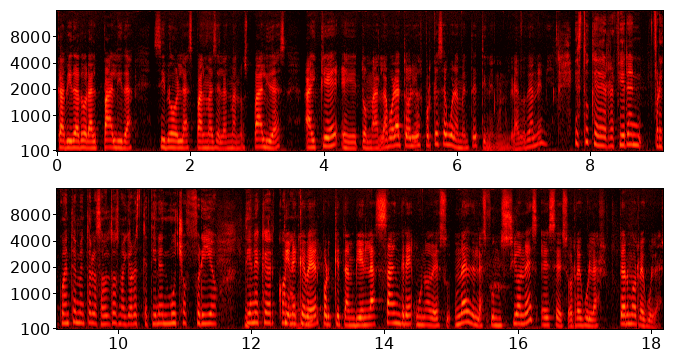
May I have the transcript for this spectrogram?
cavidad oral pálida, si veo las palmas de las manos pálidas, hay que eh, tomar laboratorios porque seguramente tienen un grado de anemia. Esto que refieren frecuentemente los adultos mayores que tienen mucho frío, ¿tiene que ver con Tiene que ver porque también la sangre, uno de una de las funciones es eso, regular, termorregular.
